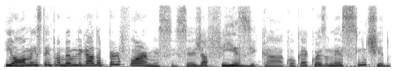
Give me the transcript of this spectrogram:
E homens têm problema ligado à performance, seja física, qualquer coisa nesse sentido.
